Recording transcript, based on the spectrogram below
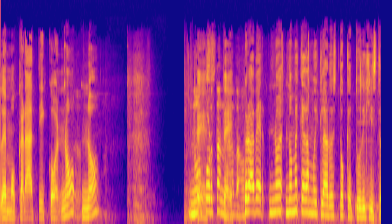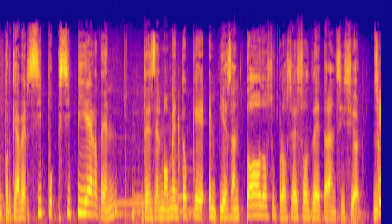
democrático, no, no. No aporta Este, nada. o Pero a ver, no, no me queda muy claro esto que tú dijiste, porque a ver, sí, pu- sí pierden desde el momento que empiezan todo su proceso de transición, ¿no? Sí.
